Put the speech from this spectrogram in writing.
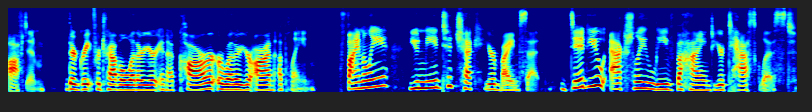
often. They're great for travel, whether you're in a car or whether you're on a plane. Finally, you need to check your mindset. Did you actually leave behind your task list?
